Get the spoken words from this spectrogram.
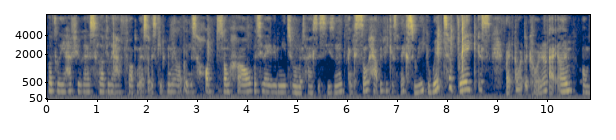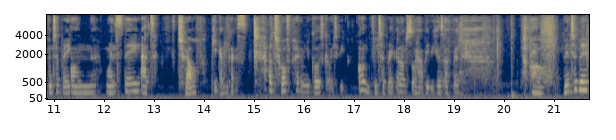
luckily i have you guys luckily i have vlogmas that is keeping me up and this home, somehow motivated me to romanticize the season. I'm so happy because next week winter break is right around the corner. I'm on winter break on wednesday at 12 p.m guys at 12 p.m you girl is going to be on winter break and i'm so happy because i've been Bro, winter break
